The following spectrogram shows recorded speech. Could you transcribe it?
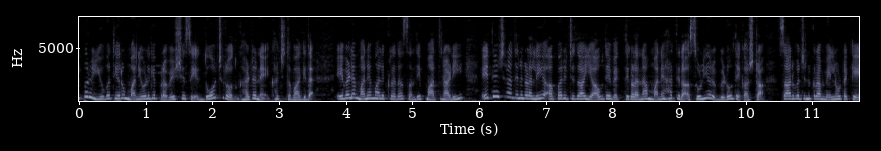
ಇಬ್ಬರು ಯುವತಿಯರು ಮನೆಯೊಳಗೆ ಪ್ರವೇಶಿಸಿ ದೋಚಿರೋದ್ ಘಟನೆ ಖಚಿತವಾಗಿದೆ ಈ ವೇಳೆ ಮನೆ ಮಾಲೀಕರಾದ ಸಂದೀಪ್ ಮಾತನಾಡಿ, ಇತ್ತೀಚಿನ ದಿನಗಳಲ್ಲಿ ಅಪರಿಚಿತ ಯಾವುದೇ ವ್ಯಕ್ತಿಗಳನ್ನ ಮನೆ ಹತ್ತಿರ ಸುಳಿಯಲು ಬಿಡುವುದೇ ಕಷ್ಟ. ಸಾರ್ವಜನಿಕರ ಮೇಲ್ನೋಟಕ್ಕೆ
